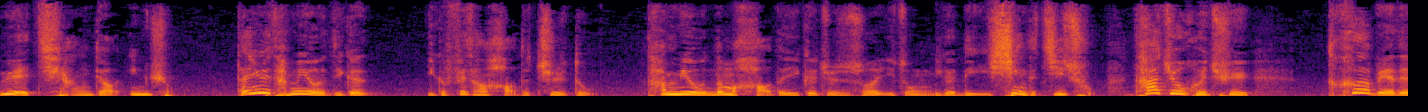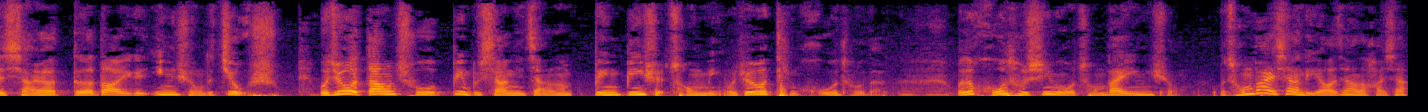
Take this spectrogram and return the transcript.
越强调英雄，但因为他没有一个。一个非常好的制度，他没有那么好的一个，就是说一种一个理性的基础，他就会去特别的想要得到一个英雄的救赎。我觉得我当初并不像你讲的那种冰冰雪聪明，我觉得我挺糊涂的。我的糊涂是因为我崇拜英雄，我崇拜像李敖这样的，好像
